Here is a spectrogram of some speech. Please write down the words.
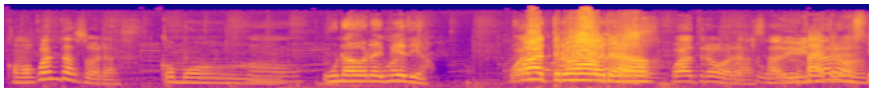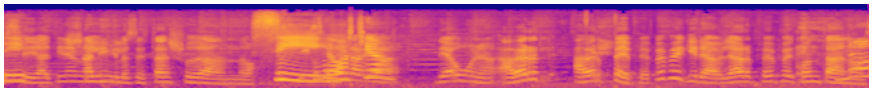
¿Como cuántas horas? Como una hora y media. Cuatro horas. Cuatro horas. ¿Adivinaron? Cuatro, sí. sí. tienen alguien que los está ayudando. Sí. ¿Y cómo van a De a una. A ver, a ver, Pepe. Pepe quiere hablar. Pepe, contanos.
